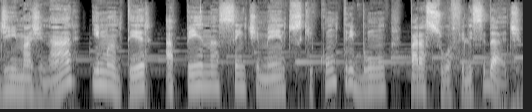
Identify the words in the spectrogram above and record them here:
de imaginar e manter apenas sentimentos que contribuam para a sua felicidade.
